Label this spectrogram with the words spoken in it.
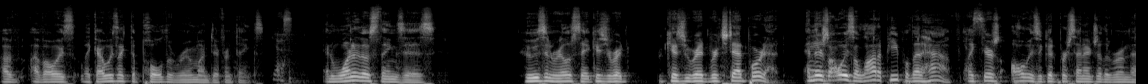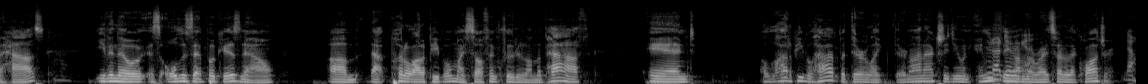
I've I've always like I always like to pull the room on different things. Yes. And one of those things is who's in real estate because you read because you read Rich Dad Poor Dad. And right. there's always a lot of people that have. Yes. Like there's always a good percentage of the room that has. Uh-huh. Even though as old as that book is now, um, that put a lot of people, myself included, on the path. And a lot of people have, but they're like, they're not actually doing anything doing on it. the right side of that quadrant. No.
